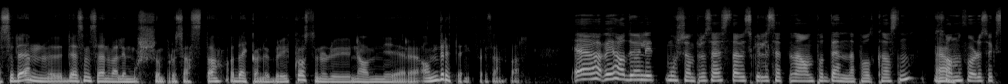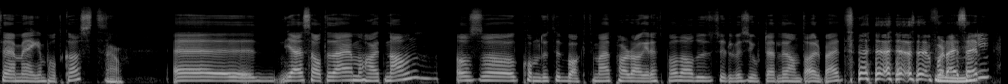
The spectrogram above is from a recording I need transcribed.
så det, en- det syns jeg er en veldig morsom prosess, da. og det kan du bruke også når du navngir andre ting, f.eks. Ja, vi hadde jo en litt morsom prosess da vi skulle sette navn på denne podkasten. Ja. Sånn får du suksess med egen podkast. Ja. Eh, jeg sa til deg jeg må ha et navn, og så kom du tilbake til meg et par dager etterpå. Da hadde du tydeligvis gjort et eller annet arbeid for deg Mhm. selv,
